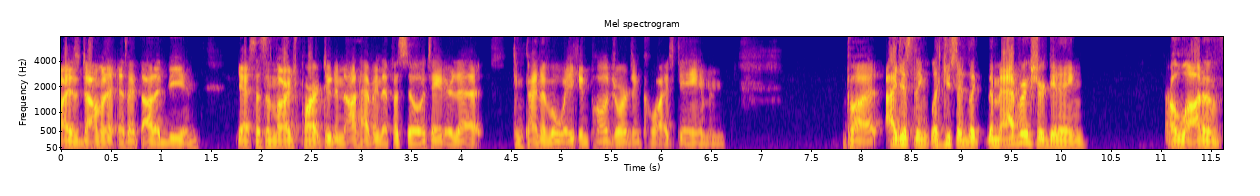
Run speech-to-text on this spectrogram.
as dominant as I thought it'd be. And yes, that's in large part due to not having that facilitator that can kind of awaken Paul George and Kawhi's game. And but I just think, like you said, like the Mavericks are getting a lot of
